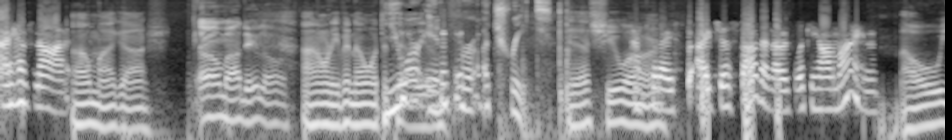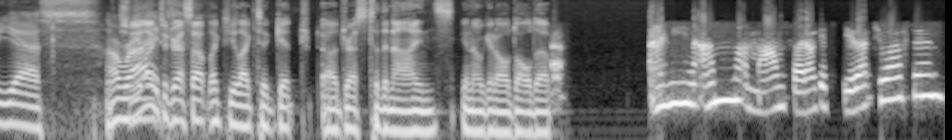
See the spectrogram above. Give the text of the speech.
I have not. Oh, my gosh. Oh, my dear Lord. I don't even know what to You tell are you. in for a treat. Yes, you That's are. I, I just saw that. I was looking online. Oh, yes. All Do right. you like to dress up? Like, do you like to get uh, dressed to the nines? You know, get all dolled up? I mean, I'm a mom, so I don't get to do that too often.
